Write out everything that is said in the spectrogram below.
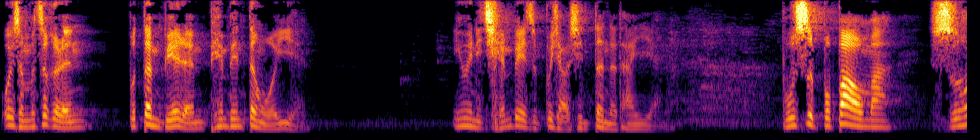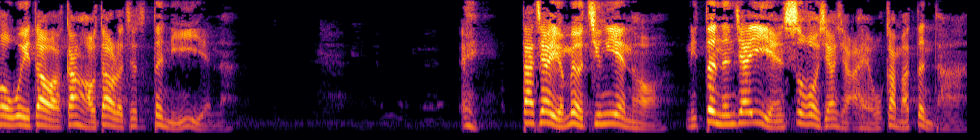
为什么这个人不瞪别人，偏偏瞪我一眼？因为你前辈子不小心瞪了他一眼，不是不报吗？时候未到啊，刚好到了就是瞪你一眼呢。哎，大家有没有经验哦？你瞪人家一眼，事后想想，哎呀，我干嘛瞪他？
